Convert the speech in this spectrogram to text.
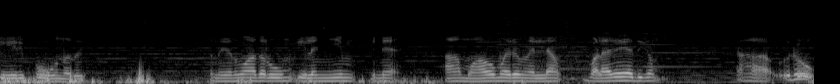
കയറിപ്പോകുന്നത്. നീർമാതളവും ഇലഞ്ഞിയും പിന്നെ ആ മാവുമരവും എല്ലാം വളരെയധികം ഒരു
